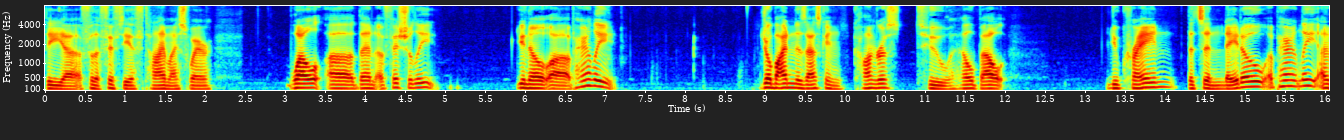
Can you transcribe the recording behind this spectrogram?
the uh, for the fiftieth time, I swear. Well, uh, then officially, you know, uh, apparently, Joe Biden is asking Congress to help out Ukraine that's in NATO. Apparently, I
